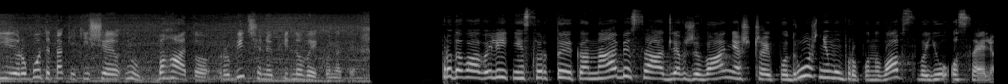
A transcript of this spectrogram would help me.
і роботи, так які ще ну багато робіт ще необхідно виконати. Продавав елітні сорти канабіса, а для вживання ще й по-дружньому пропонував свою оселю.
